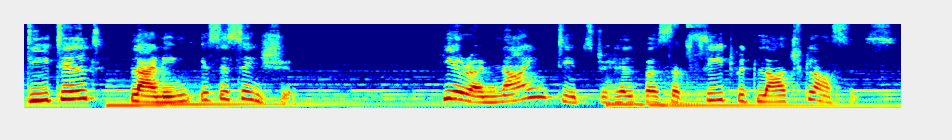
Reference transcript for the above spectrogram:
Detailed planning is essential. Here are 9 tips to help us succeed with large classes.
